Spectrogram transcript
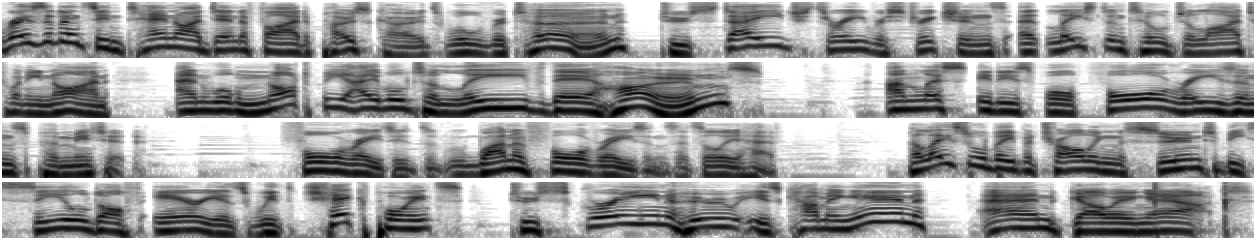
Residents in 10 identified postcodes will return to stage 3 restrictions at least until July 29 and will not be able to leave their homes unless it is for four reasons permitted. Four reasons. One of four reasons. That's all you have. Police will be patrolling the soon to be sealed off areas with checkpoints to screen who is coming in and going out.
